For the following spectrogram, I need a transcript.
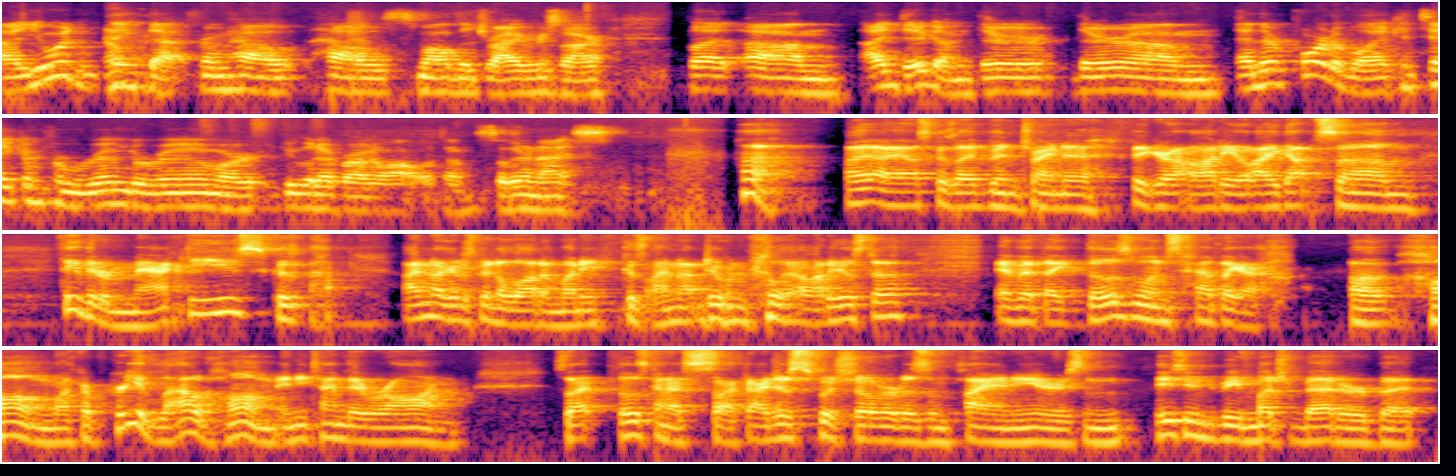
Uh, you wouldn't think that from how how small the drivers are, but um, I dig them. They're they're um, and they're portable. I can take them from room to room or do whatever I want with them. So they're nice. Huh. I, I asked because I've been trying to figure out audio. I got some, I think they're Mackies because I'm not going to spend a lot of money because I'm not doing really audio stuff. And but like those ones had like a, a hum, like a pretty loud hum anytime they were on. So that, those kind of sucked. I just switched over to some Pioneers and they seem to be much better. But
